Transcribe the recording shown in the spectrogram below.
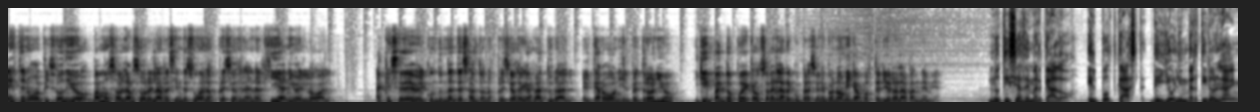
este nuevo episodio vamos a hablar sobre la reciente suba en los precios de la energía a nivel global. ¿A qué se debe el contundente salto en los precios del gas natural, el carbón y el petróleo? ¿Y qué impacto puede causar en la recuperación económica posterior a la pandemia? Noticias de Mercado, el podcast de YOL Invertir Online.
